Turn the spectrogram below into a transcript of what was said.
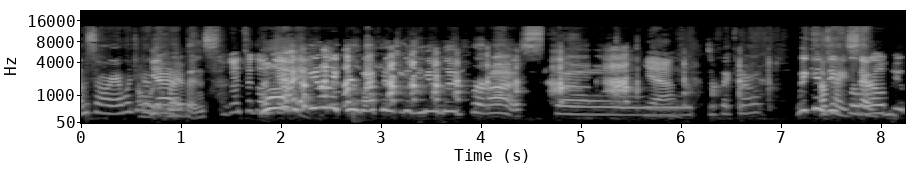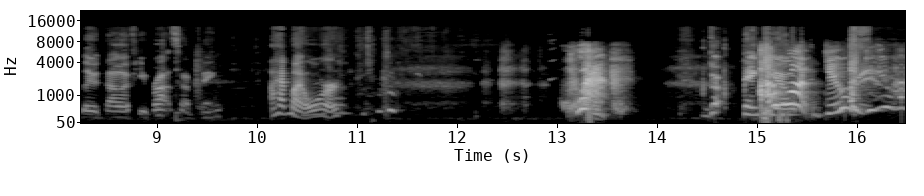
I'm sorry. I went to Oh, go get weapons. You went to go Well, I feel like your weapons was new loot for us. So Yeah. does that count? We can Okay, do for so- real new loot though if you brought something. I have my ore. Whack! Thank I you. want. Do do you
